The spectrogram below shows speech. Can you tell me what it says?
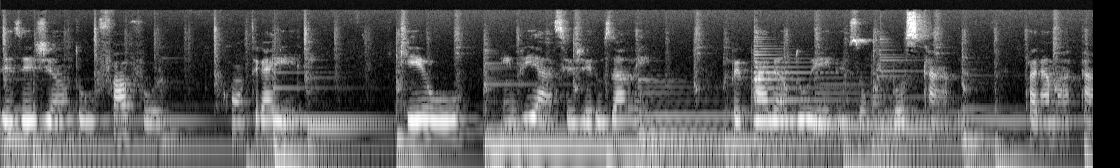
desejando o favor contra ele, que o enviasse a Jerusalém, preparando eles uma emboscada para caminho.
